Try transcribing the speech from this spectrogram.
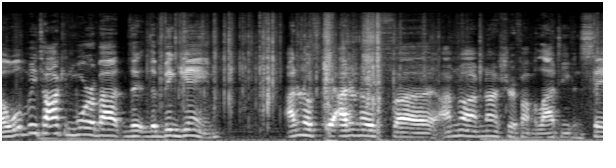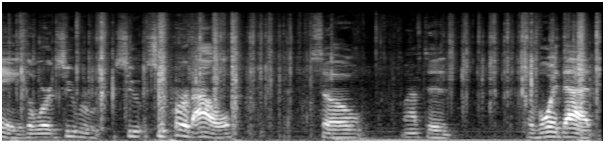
Well, we'll be talking more about the, the big game. I don't know if I don't know if uh, I'm not I'm not sure if I'm allowed to even say the word super su, superb owl. So I'll have to avoid that,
